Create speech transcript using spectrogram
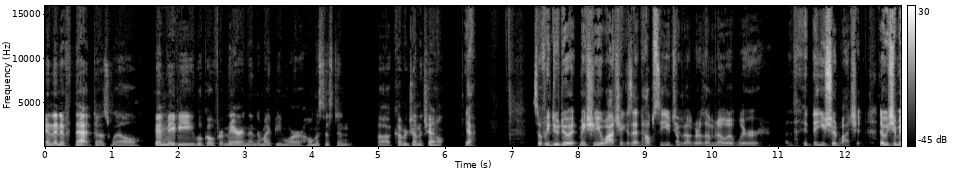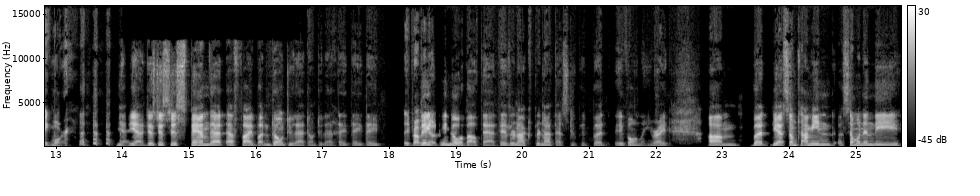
And then if that does well, then maybe we'll go from there. And then there might be more Home Assistant uh, coverage on the channel. Yeah. So if we do do it, make sure you watch it because that helps the YouTube yep. algorithm know that we're that you should watch it. That we should make more. yeah, yeah. Just just just spam that F5 button. Don't do that. Don't do that. They they they they probably they, know, they know about that. They, they're not they're not that stupid, but if only, right? Um, but yeah, sometimes I mean, someone in the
